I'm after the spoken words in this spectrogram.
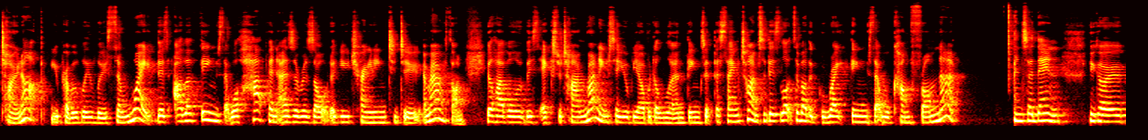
tone up. You probably lose some weight. There's other things that will happen as a result of you training to do a marathon. You'll have all of this extra time running, so you'll be able to learn things at the same time. So there's lots of other great things that will come from that. And so then you go,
